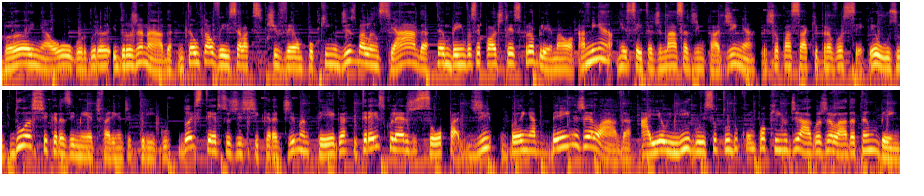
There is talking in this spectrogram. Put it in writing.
banha ou gordura hidrogenada. Então, talvez se ela estiver um pouquinho desbalanceada, também você pode ter esse problema. Ó, a minha receita de massa de empadinha, deixa eu passar aqui para você. Eu uso duas xícaras e meia de farinha de trigo, dois terços de xícara de manteiga e três colheres de sopa de banha bem gelada. Aí eu ligo isso tudo com um pouquinho pouquinho de água gelada também.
